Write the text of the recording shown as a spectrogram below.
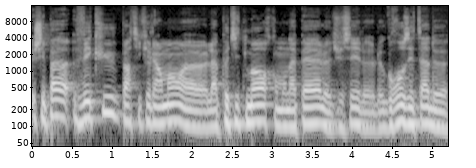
J'ai pas vécu particulièrement euh, la petite mort, comme on appelle, tu sais, le, gros état de,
